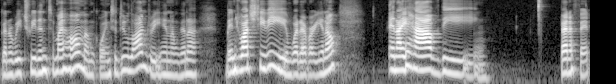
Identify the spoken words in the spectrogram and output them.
going to retreat into my home. I'm going to do laundry and I'm going to binge watch TV and whatever, you know? And I have the benefit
